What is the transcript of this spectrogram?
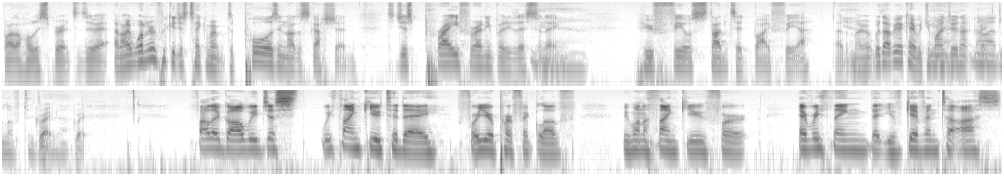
by the Holy Spirit to do it. And I wonder if we could just take a moment to pause in our discussion to just pray for anybody listening yeah. who feels stunted by fear at yeah. the moment. Would that be okay? Would you yeah. mind doing that? No, great? I'd love to. Great, do great. Father God, we just we thank you today for your perfect love. We want to thank you for everything that you've given to us,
